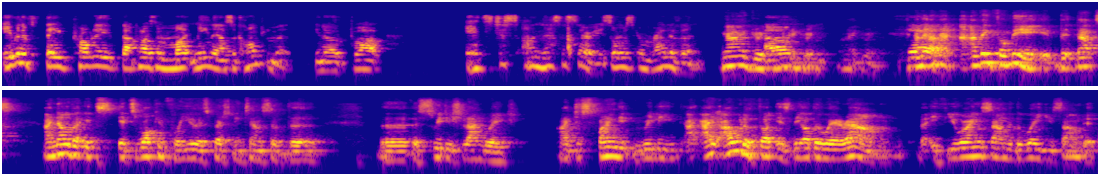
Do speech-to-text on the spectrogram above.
Even if they probably that person might mean it as a compliment, you know, but it's just unnecessary. It's almost irrelevant. Yeah, I agree. Um, I agree. I agree. Yeah. And, and I, I, think for me, it, that's I know that it's it's working for you, especially in terms of the the, the Swedish language. I just find it really. I, I would have thought it's the other way around. That if you weren't sounding the way you sounded,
